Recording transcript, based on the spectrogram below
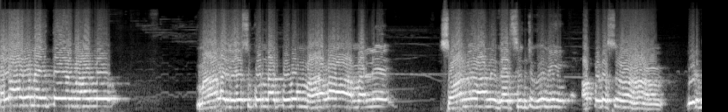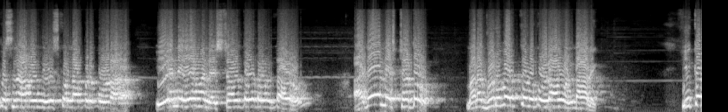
ఎలాగనైతే వాళ్ళు మాల వేసుకున్నప్పుడు మాల మళ్ళీ స్వామివారిని దర్శించుకుని అప్పుడు విడుపు స్నానం తీసుకున్నప్పుడు కూడా ఏ నియమ నిష్టలతో ఉంటారో అదే నిష్టతో మన గురుభక్తులు కూడా ఉండాలి. ఇక్కడ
